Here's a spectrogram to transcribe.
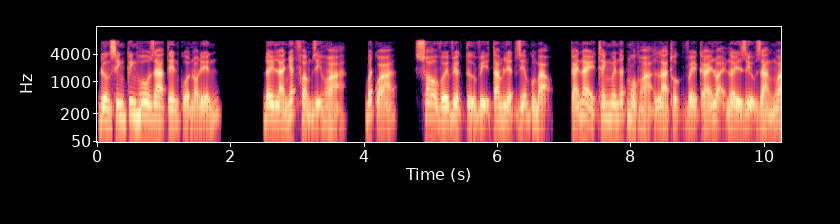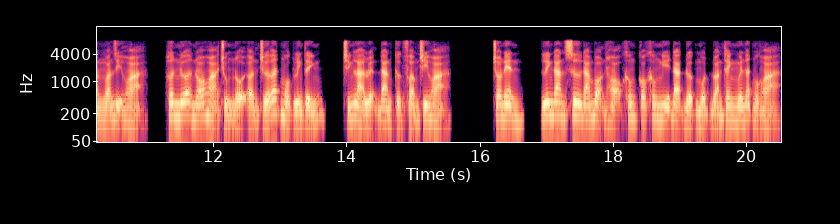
đường sinh kinh hô ra tên của nó đến. Đây là nhất phẩm dị hỏa, bất quá, so với việc tử vị tam liệt diễm cung bạo, cái này thanh nguyên ất mục hỏa là thuộc về cái loại nầy dịu dàng ngoan ngoãn dị hỏa, hơn nữa nó hỏa chủng nội ẩn chứa ất mục linh tính, chính là luyện đan cực phẩm chi hỏa. Cho nên, linh đan sư đám bọn họ không có không nghĩ đạt được một đoàn thanh nguyên ất mục hỏa.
